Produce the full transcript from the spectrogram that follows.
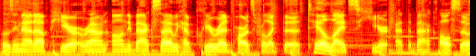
Closing that up here around on the back side, we have clear red parts for like the tail lights here at the back also.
